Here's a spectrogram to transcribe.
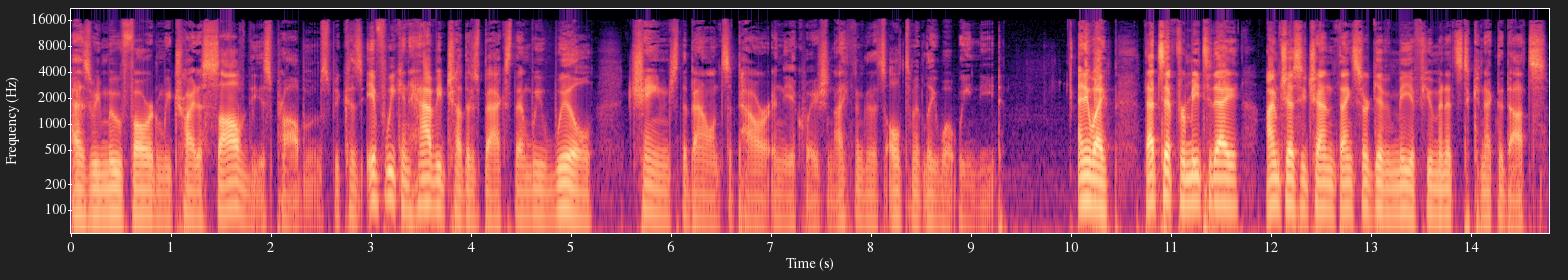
as we move forward and we try to solve these problems. Because if we can have each other's backs, then we will change the balance of power in the equation. I think that's ultimately what we need. Anyway, that's it for me today. I'm Jesse Chen. Thanks for giving me a few minutes to connect the dots.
